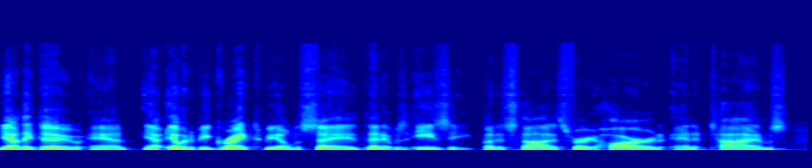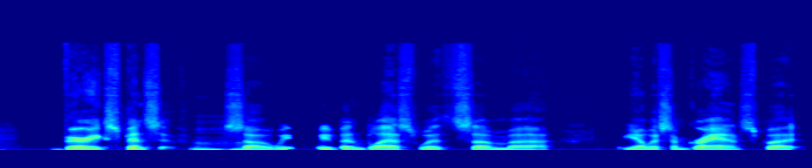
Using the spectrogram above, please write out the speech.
Yeah, they do. And yeah, it would be great to be able to say that it was easy, but it's not. It's very hard and at times very expensive. Mm-hmm. So we we've been blessed with some uh, you know, with some grants, but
